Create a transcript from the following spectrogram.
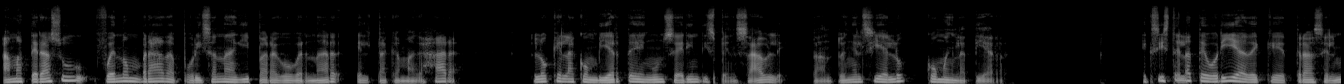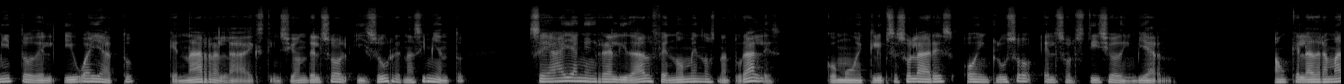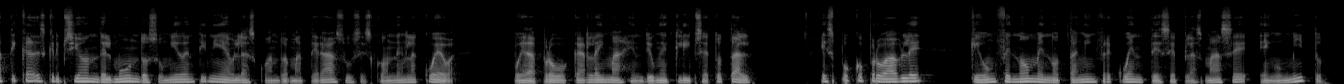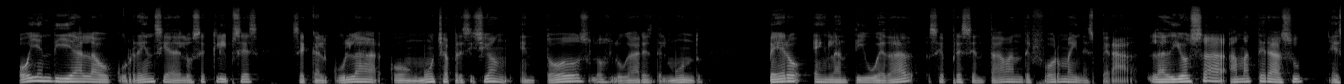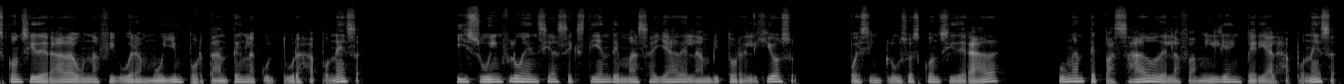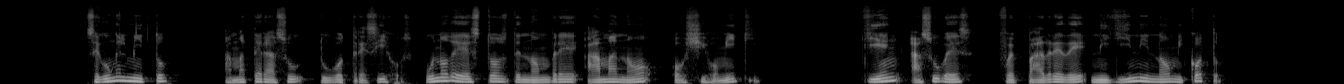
Amaterasu fue nombrada por Izanagi para gobernar el Takamagahara, lo que la convierte en un ser indispensable, tanto en el cielo como en la tierra. Existe la teoría de que tras el mito del Iwayato, que narra la extinción del Sol y su renacimiento, se hallan en realidad fenómenos naturales, como eclipses solares o incluso el solsticio de invierno. Aunque la dramática descripción del mundo sumido en tinieblas cuando Amaterasu se esconde en la cueva pueda provocar la imagen de un eclipse total, es poco probable que un fenómeno tan infrecuente se plasmase en un mito. Hoy en día la ocurrencia de los eclipses se calcula con mucha precisión en todos los lugares del mundo, pero en la antigüedad se presentaban de forma inesperada. La diosa Amaterasu es considerada una figura muy importante en la cultura japonesa, y su influencia se extiende más allá del ámbito religioso, pues incluso es considerada un antepasado de la familia imperial japonesa. Según el mito, Amaterasu tuvo tres hijos, uno de estos de nombre Amano o Shihomiki, quien a su vez fue padre de Nigini no Mikoto.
